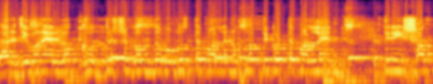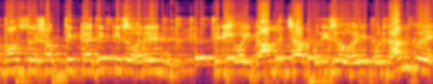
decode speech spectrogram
তার জীবনের লক্ষ্য, উদ্দেশ্য, গন্তব্য বুঝতে পারলেন, উপলব্ধি করতে পারলেন। তিনি সৎমন্ত্রে সদ্দীক্ষায় দীক্ষিত হলেন। তিনি ওই গামছা পরিধেয় হয়ে পরিধান করে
